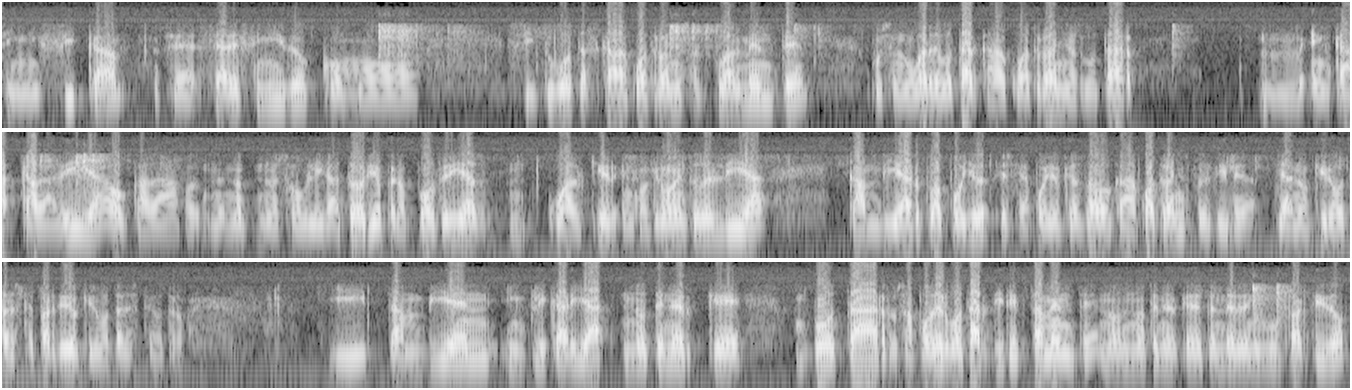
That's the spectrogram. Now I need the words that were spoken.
significa, se, se ha definido como si tú votas cada cuatro años actualmente, pues en lugar de votar cada cuatro años, votar mm, en ca- cada día o cada no, no es obligatorio, pero podrías mm, cualquier en cualquier momento del día cambiar tu apoyo, ese apoyo que has dado cada cuatro años, pues decir, mira, ya no quiero votar este partido, quiero votar este otro y también implicaría no tener que votar, o sea, poder votar directamente, no, no tener que depender de ningún partido,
